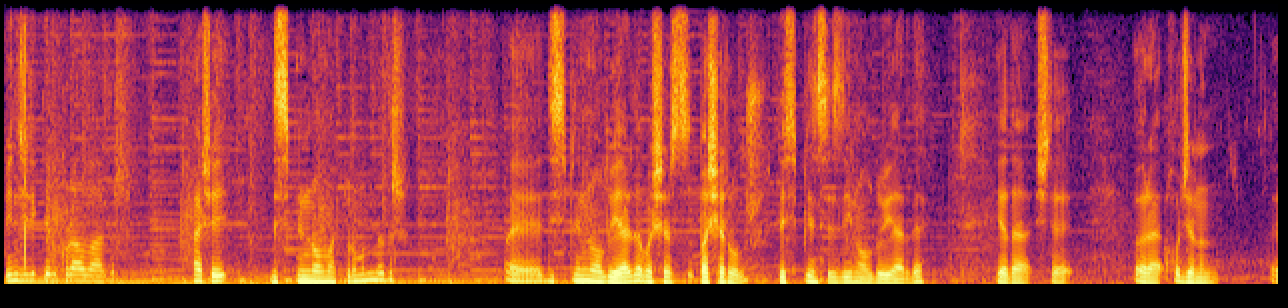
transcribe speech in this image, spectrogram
Bincilikte bir kural vardır. Her şey disiplinli olmak durumundadır. Ee, disiplinin olduğu yerde başarısı, başarı olur. Disiplinsizliğin olduğu yerde ya da işte öğre, hocanın e,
